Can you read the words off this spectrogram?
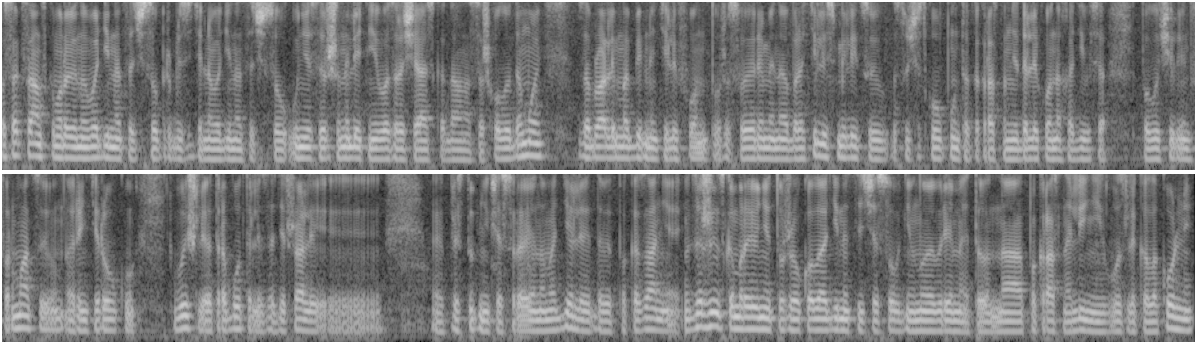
По Саксанскому району в 11 часов, приблизительно в 11 часов, у несовершеннолетней, возвращаясь, когда она со школы домой, забрали мобильный телефон, тоже своевременно обратились в милицию, с участкового пункта как раз там недалеко находился, получили информацию, ориентировку, вышли, отработали, задержали. э, Преступник сейчас в районном отделе дает показания. В Дзержинском районе тоже около 11 часов дневное время, это на по красной линии возле колокольни,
